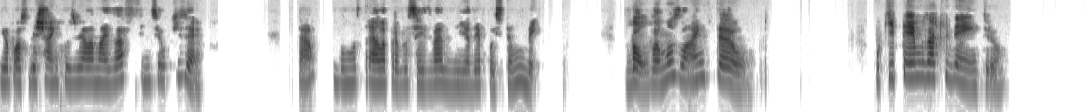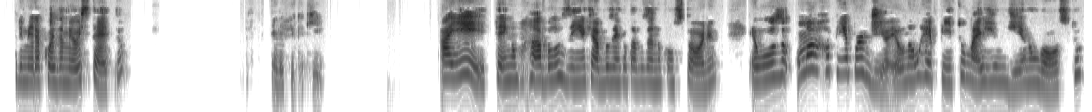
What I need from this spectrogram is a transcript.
E eu posso deixar, inclusive, ela mais assim se eu quiser. Tá? Vou mostrar ela para vocês vazia depois também. Bom, vamos lá então. O que temos aqui dentro? Primeira coisa, meu esteto. Ele fica aqui. Aí tem uma blusinha, que é a blusinha que eu tava usando no consultório. Eu uso uma roupinha por dia. Eu não repito mais de um dia, não gosto.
